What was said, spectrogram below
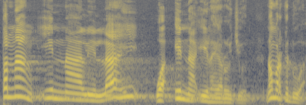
Tenang, innalillahi wa inna ilaihi rajiun. Nomor kedua,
